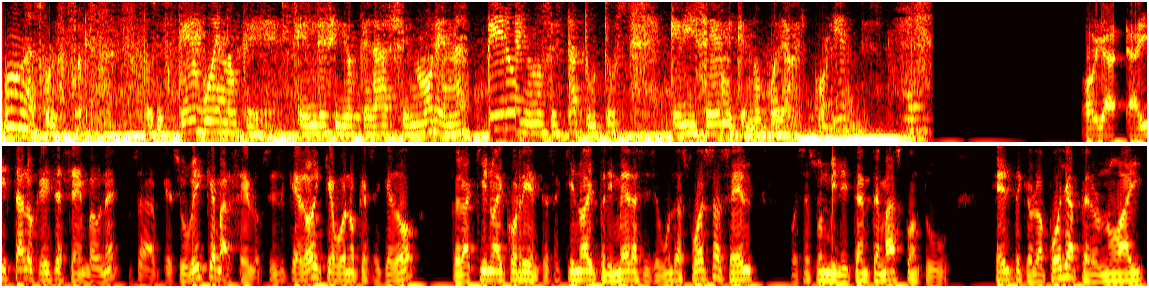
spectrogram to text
una sola fuerza. Entonces, qué bueno que él decidió quedarse en Morena, pero hay unos estatutos que dicen que no puede haber corrientes. Oiga, ahí está lo que dice Sheinbaum, ¿eh? O sea, que se ubique Marcelo. Sí se quedó y qué bueno que se quedó, pero aquí no hay corrientes, aquí no hay primeras y segundas fuerzas. Él, pues es un militante más con su gente que lo apoya, pero no hay,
